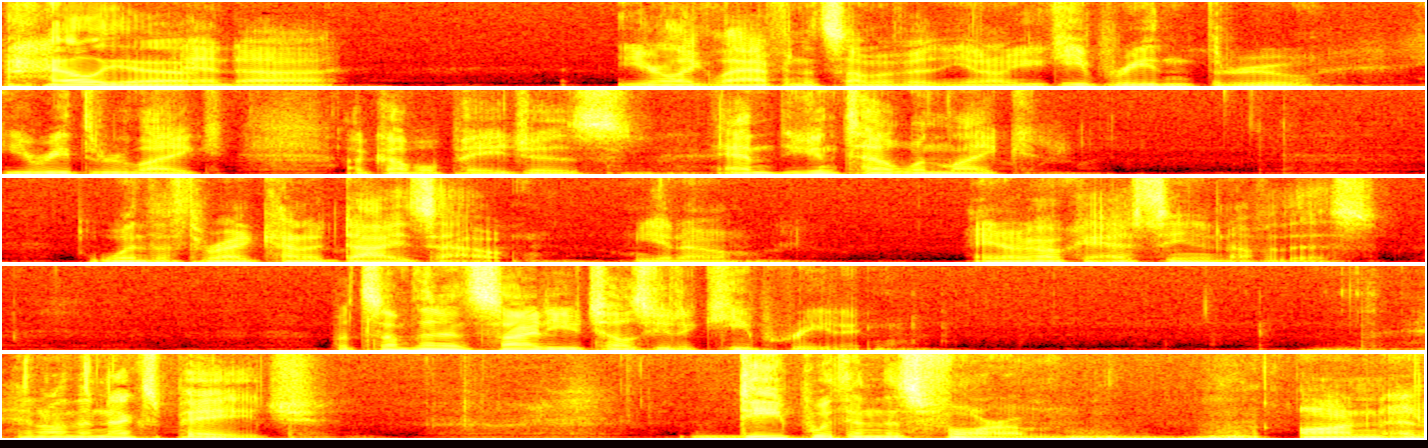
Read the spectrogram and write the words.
Hell yeah. And uh you're like laughing at some of it, you know. You keep reading through. You read through like a couple pages and you can tell when like when the thread kind of dies out, you know. And you're like, okay, I've seen enough of this. But something inside of you tells you to keep reading. And on the next page, deep within this forum, on an,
